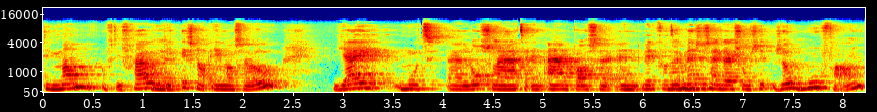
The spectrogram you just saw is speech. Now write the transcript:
die man of die vrouw, ja. die is nou eenmaal zo. Jij moet uh, loslaten en aanpassen. En weet ik wat, mensen zijn daar soms zo moe van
